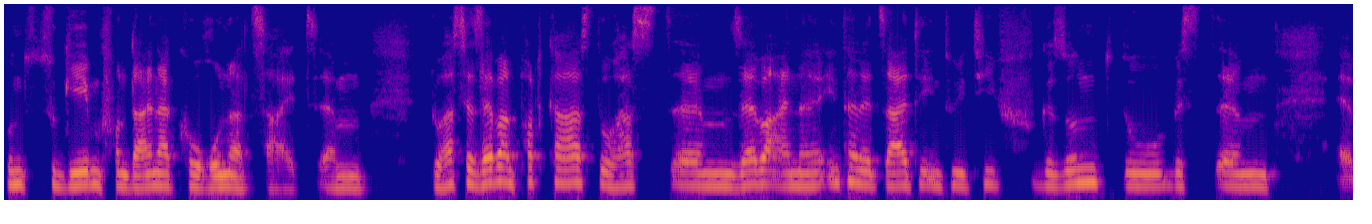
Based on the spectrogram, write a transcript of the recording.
uns zu geben von deiner Corona-Zeit. Ähm, Du hast ja selber einen Podcast, du hast ähm, selber eine Internetseite Intuitiv Gesund, du bist ähm, äh,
